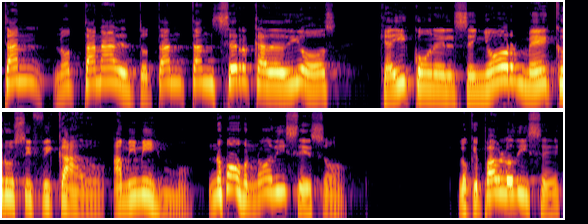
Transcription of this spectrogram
tan no tan alto, tan tan cerca de Dios que ahí con el Señor me he crucificado a mí mismo. No, no dice eso. Lo que Pablo dice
